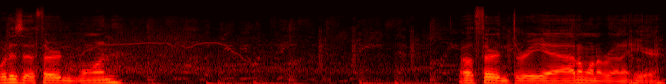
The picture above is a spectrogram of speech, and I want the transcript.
What is it? Third and one? Oh, third and three. Yeah, I don't want to run it here.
